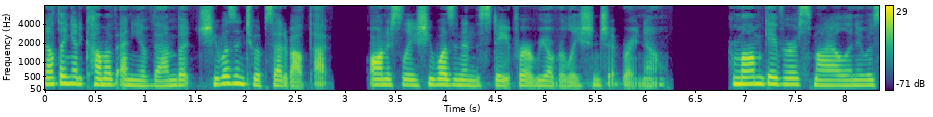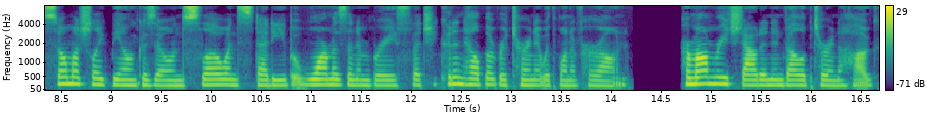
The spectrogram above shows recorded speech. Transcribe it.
Nothing had come of any of them, but she wasn't too upset about that. Honestly, she wasn't in the state for a real relationship right now. Her mom gave her a smile, and it was so much like Bianca's own, slow and steady, but warm as an embrace, that she couldn't help but return it with one of her own. Her mom reached out and enveloped her in a hug.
